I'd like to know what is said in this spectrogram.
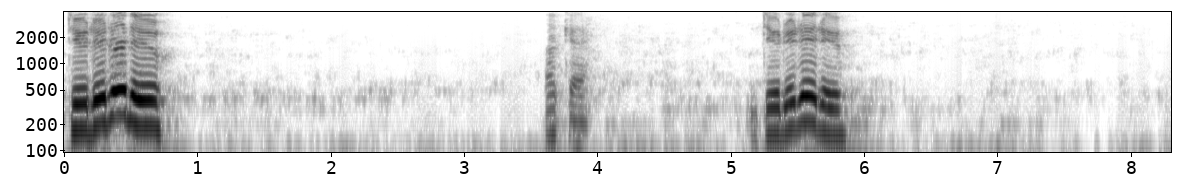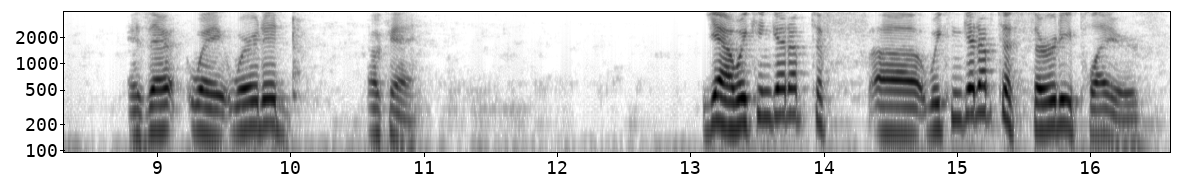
do do do do. Okay. Do do do do. Is there? Wait, where did? Okay. Yeah, we can get up to uh, we can get up to thirty players.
